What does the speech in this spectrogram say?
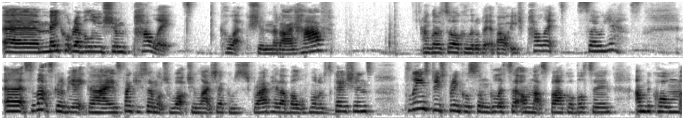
Um, Makeup Revolution palette collection that I have. I'm going to talk a little bit about each palette. So yes. Uh, so that's going to be it, guys. Thank you so much for watching. Like, share, comment, subscribe. Hit that bell for notifications. Please do sprinkle some glitter on that sparkle button and become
